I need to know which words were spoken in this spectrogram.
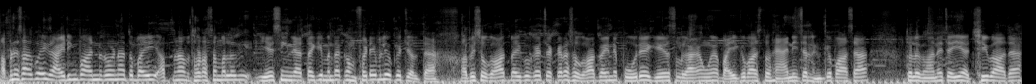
अपने साथ कोई राइडिंग पार्टनर होना तो भाई अपना थोड़ा सा मतलब ये सीन रहता है कि बंदा कंफर्टेबली होकर चलता है। अभी सुगात भाई को क्या चक्कर है? सुगात भाई ने पूरे गेयर्स लगाए हुए हैं, भाई के पास तो है नहीं, चल इनके पास है तो लगाने चाहिए, अच्छी बात है।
